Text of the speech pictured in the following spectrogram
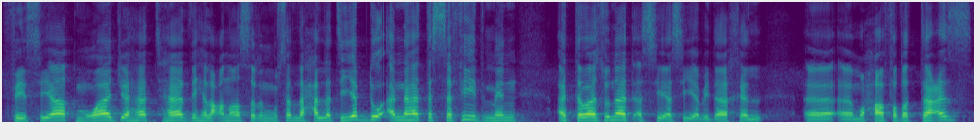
في سياق مواجهة هذه العناصر المسلحة التي يبدو أنها تستفيد من التوازنات السياسية بداخل آه، آه، محافظة تعز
